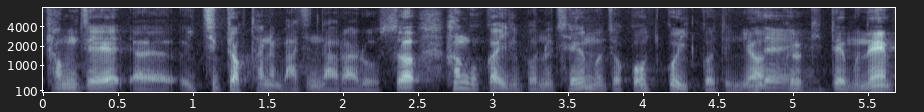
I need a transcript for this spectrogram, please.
경제 어, 직격탄을 맞은 나라로서 한국과 일본을 제일 먼저 꼽고 있거든요. 네. 그렇기 때문에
